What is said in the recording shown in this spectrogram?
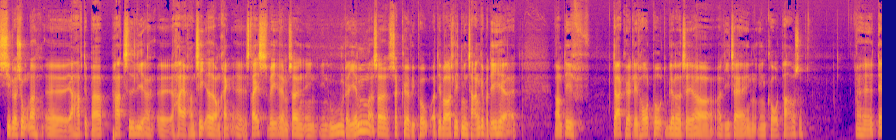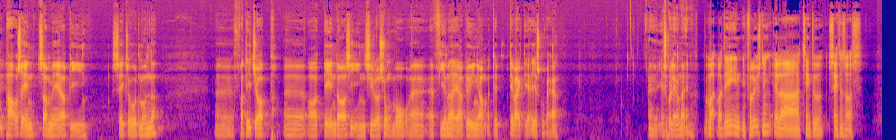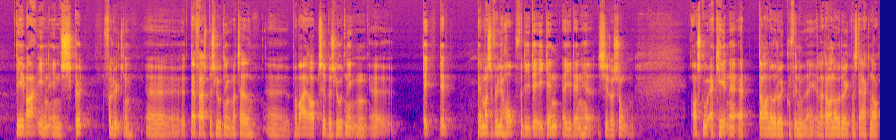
situationer, øh, jeg har haft et par, par tidligere, øh, har jeg håndteret omkring øh, stress ved øh, så en, en uge derhjemme, og så, så kører vi på. Og det var også lidt min tanke på det her, at om det, der er kørt lidt hårdt på, du bliver nødt til at, at lige tage en, en kort pause. Øh, den pause endte så med at blive 6-8 måneder øh, fra det job, øh, og det endte også i en situation, hvor øh, firmaet og jeg blev enige om, at det, det var ikke der, jeg skulle være. Øh, jeg skulle lave noget andet. Var, var det en, en forløsning, eller tænkte du satans også? Det var en, en skøn forløsning, øh, da først beslutningen var taget. Øh, på vej op til beslutningen, øh, det, det, den var selvfølgelig hård, fordi det igen er i den her situation at skulle erkende, at der var noget, du ikke kunne finde ud af, eller der var noget, du ikke var stærk nok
